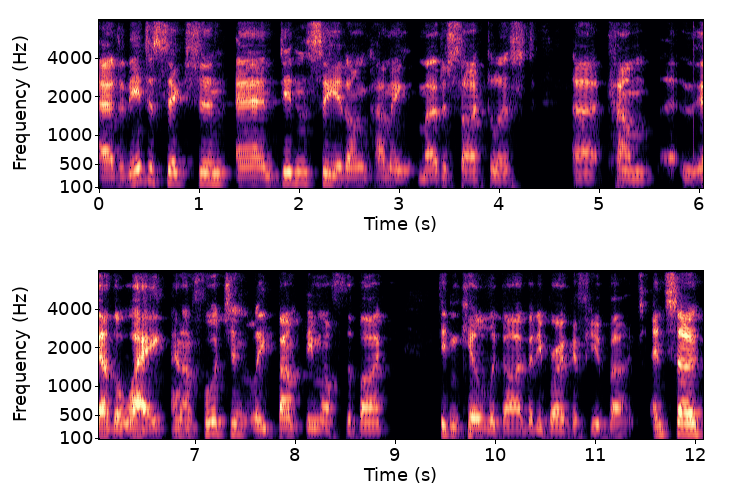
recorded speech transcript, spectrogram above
at an intersection and didn't see an oncoming motorcyclist uh, come the other way and unfortunately bumped him off the bike didn't kill the guy but he broke a few bones and so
